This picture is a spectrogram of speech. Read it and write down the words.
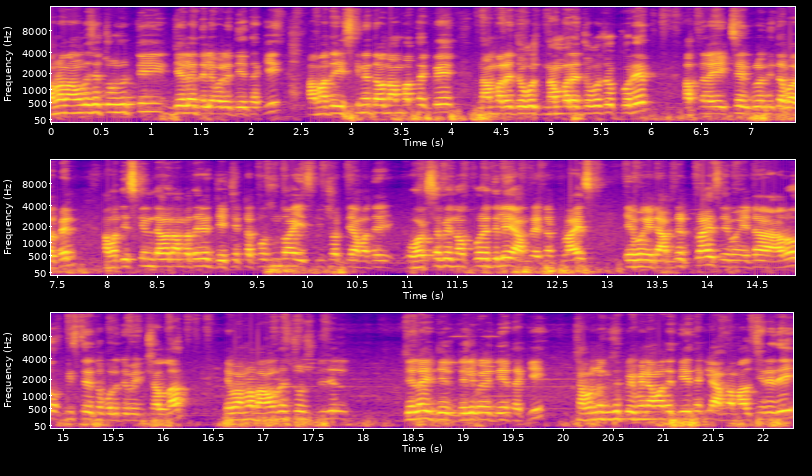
আমরা বাংলাদেশের চৌষট্টি জেলায় ডেলিভারি দিয়ে থাকি। আমাদের স্ক্রিনে দেওয়া নাম্বার থাকবে নাম্বারে যোগ নাম্বারে যোগাযোগ করে আপনারা এই সেটগুলো নিতে পারবেন। আমাদের স্ক্রিন দেওয়া নাম্বার থেকে যে সেটটা পছন্দ হয় স্ক্রিনশট দিয়ে আমাদের হোয়াটসঅ্যাপে নক করে দিলে আমরা এটা প্রাইস এবং এটা আপডেট প্রাইস এবং এটা আরও বিস্তারিত বলে দেবো ইনশাল্লাহ এবং আমরা বাংলাদেশ চৌষট্টি জেলায় যে ডেলিভারি দিয়ে থাকি, সামান্য কিছু পেমেন্ট আমাদের দিয়ে থাকলে আমরা মাল ছেড়ে দিই।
